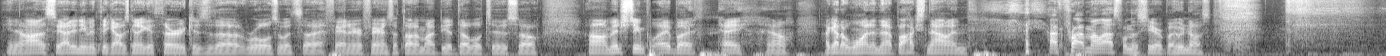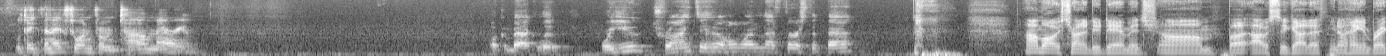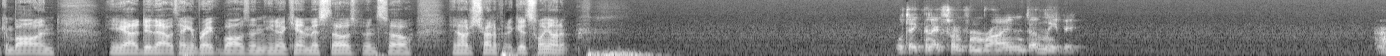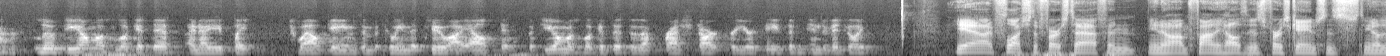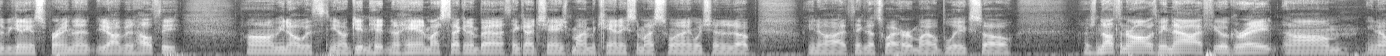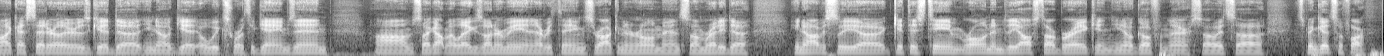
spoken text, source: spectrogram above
you know, honestly, I didn't even think I was going to get third because of the rules with uh, fan interference. I thought it might be a double too. So, um, interesting play, but hey, you know, I got a one in that box now, and I've probably my last one this year, but who knows? We'll take the next one from Tom Merriam. Welcome back, Luke. Were you trying to hit a home run in that first at bat? I'm always trying to do damage, um, but obviously got to you know hanging breaking ball, and you got to do that with hanging break balls, and you know you can't miss those. And so, you know, just trying to put a good swing on it. We'll take the next one from Ryan Dunleavy. Luke, do you almost look at this? I know you played 12 games in between the two IL stints, but do you almost look at this as a fresh start for your season individually? Yeah, I flushed the first half, and you know I'm finally healthy. This first game since you know the beginning of spring that you know I've been healthy. Um, you know, with you know getting hit in the hand my second at bat, I think I changed my mechanics in my swing, which ended up, you know, I think that's why I hurt my oblique. So there's nothing wrong with me now. I feel great. Um, you know, like I said earlier, it was good to you know get a week's worth of games in. Um, so I got my legs under me and everything's rocking and rolling, man. So I'm ready to, you know, obviously uh, get this team rolling into the All-Star break and you know go from there. So it's uh, it's been good so far.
